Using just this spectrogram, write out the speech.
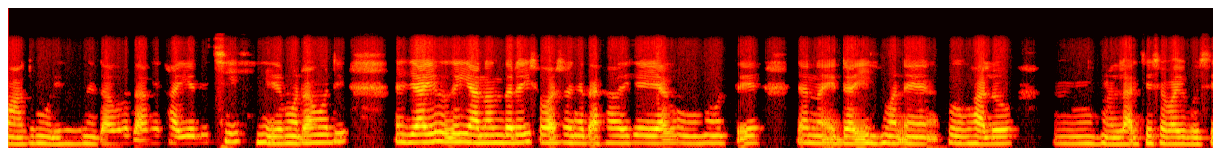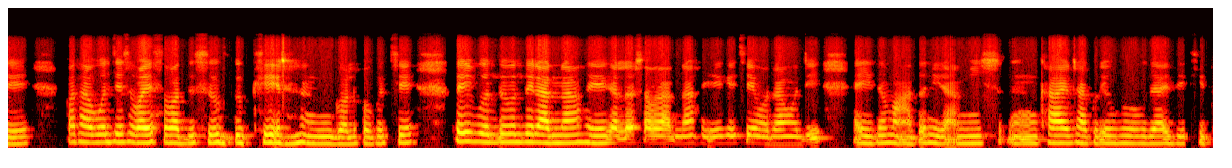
মা, একটু মুড়ি ঘুগনি বলে, তাকে খাইয়ে দিচ্ছি। মোটামুটি যাই হোক, এই আনন্দেরই সবার সঙ্গে দেখা হয়েছে। এক মুহূর্তে যেন এটাই মানে খুব ভালো লাগছে সবাই বসে। কথা বলছে সবাই, সবার সুখ দুঃখের গল্প করছে। তো এই বলতে বলতে রান্না হয়ে গেল, সব রান্না হয়ে গেছে মোটামুটি। এই তো মা তো নিরামিষ খায় ঠাকুরের ভোগ দেয় দীক্ষিত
